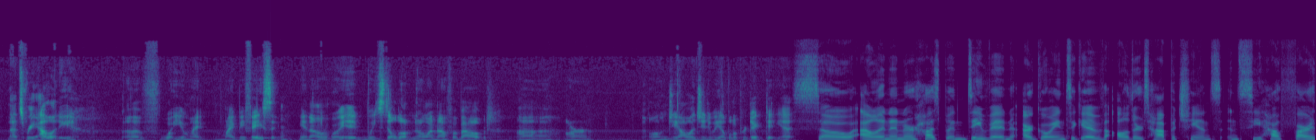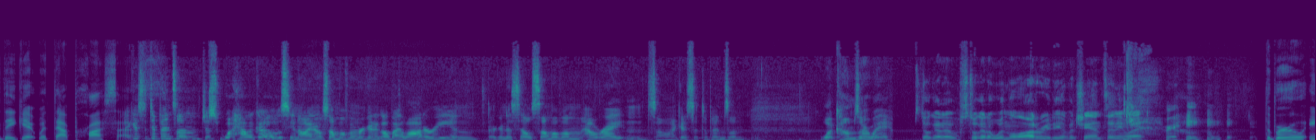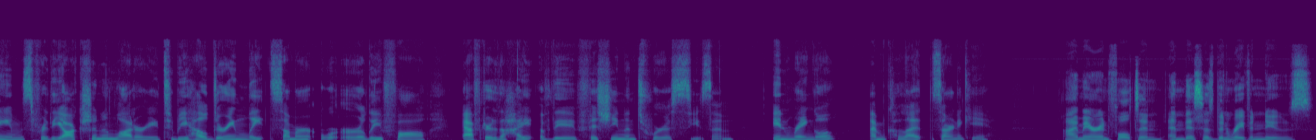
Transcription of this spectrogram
that's reality of what you might might be facing. You know, we, we still don't know enough about uh, our own geology to be able to predict it yet. So Ellen and her husband David are going to give Aldertop a chance and see how far they get with that process. I guess it depends on just what how it goes. You know, I know some of them are going to go by lottery and they're going to sell some of them outright, and so I guess it depends on what comes our way. Still gotta still gotta win the lottery to have a chance anyway. right. The borough aims for the auction and lottery to be held during late summer or early fall after the height of the fishing and tourist season. In Wrangell, I'm Colette Zarnicki. I'm Erin Fulton, and this has been Raven News.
